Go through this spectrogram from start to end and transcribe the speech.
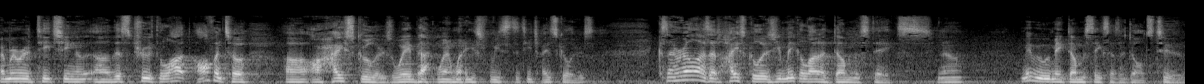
I remember teaching uh, this truth a lot, often to uh, our high schoolers way back when, when I used, we used to teach high schoolers. Because I realized that high schoolers, you make a lot of dumb mistakes, you know? Maybe we make dumb mistakes as adults too.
